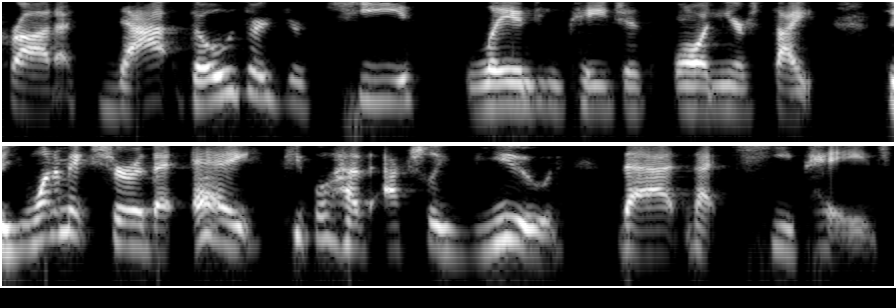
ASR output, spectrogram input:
product. That those are your key landing pages on your site. So you want to make sure that A, people have actually viewed that that key page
